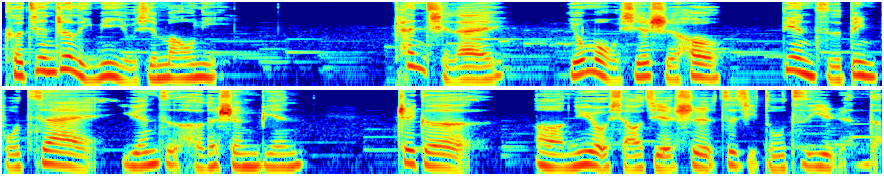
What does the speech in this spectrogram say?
可见这里面有些猫腻，看起来有某些时候电子并不在原子核的身边，这个。呃，女友小姐是自己独自一人的，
